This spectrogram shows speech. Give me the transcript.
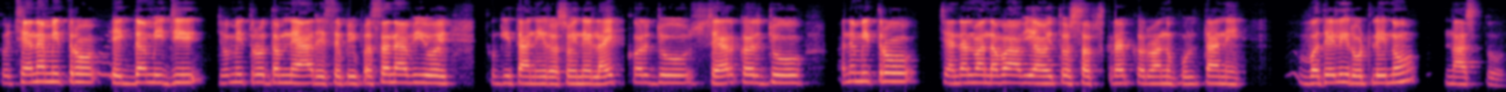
તો છે ને મિત્રો, એકદમ ઇઝી જો મિત્રો તમને આ રેસીપી પસંદ આવી હોય, તો ગીતાની રસોઈને લાઈક કરજો શેર કરજો. અને મિત્રો, ચેનલમાં નવા આવ્યા હોય તો સબસ્ક્રાઈબ કરવાનું ભૂલતા નહીં. વધેલી રોટલીનો નાસ્તો.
